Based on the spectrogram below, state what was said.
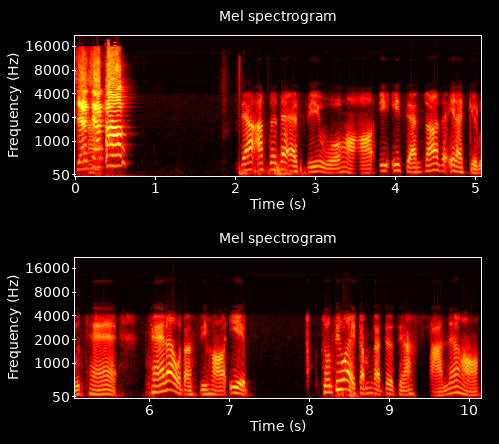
正正讲。然后 after that 时我嗬，伊伊成咗就伊来叫噜车，车咧有阵时嗬，伊 總之我係感覺到真係煩咧嗬，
